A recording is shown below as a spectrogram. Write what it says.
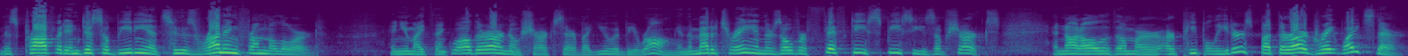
This prophet in disobedience who is running from the Lord. And you might think, well, there are no sharks there, but you would be wrong. In the Mediterranean, there's over 50 species of sharks. And not all of them are, are people eaters, but there are great whites there.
